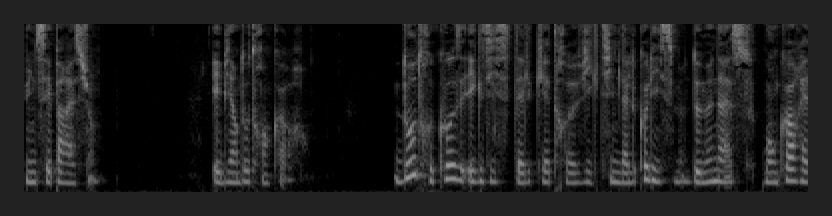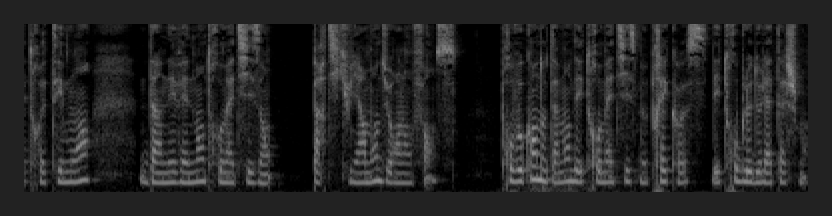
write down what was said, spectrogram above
une séparation, et bien d'autres encore. D'autres causes existent telles qu'être victime d'alcoolisme, de menaces, ou encore être témoin d'un événement traumatisant, particulièrement durant l'enfance, provoquant notamment des traumatismes précoces, des troubles de l'attachement.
